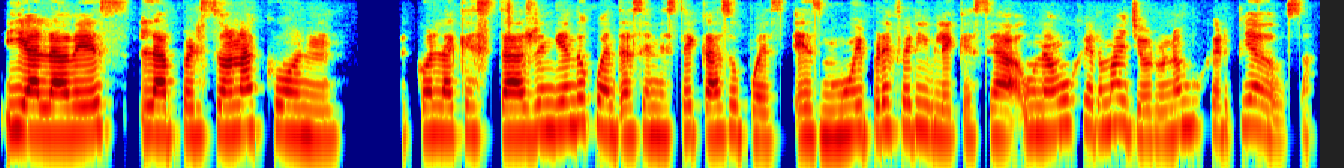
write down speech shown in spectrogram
Y a la vez la persona con, con la que estás rindiendo cuentas, en este caso, pues es muy preferible que sea una mujer mayor, una mujer piadosa,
